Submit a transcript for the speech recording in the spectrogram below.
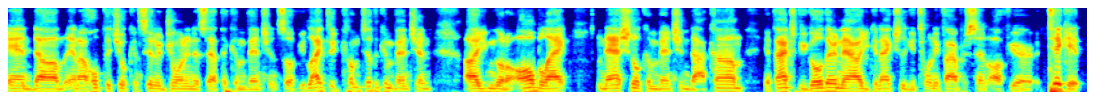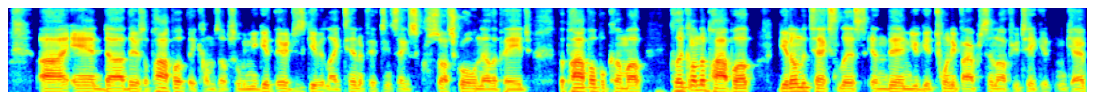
and um, and I hope that you'll consider joining us at the convention. So if you'd like to come to the convention, uh, you can go to All Black nationalconvention.com. In fact, if you go there now, you can actually get 25% off your ticket. Uh, and uh, there's a pop up that comes up. So when you get there, just give it like 10 or 15 seconds, start scrolling down the page. The pop up will come up. Click on the pop up, get on the text list, and then you get 25% off your ticket. Okay.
